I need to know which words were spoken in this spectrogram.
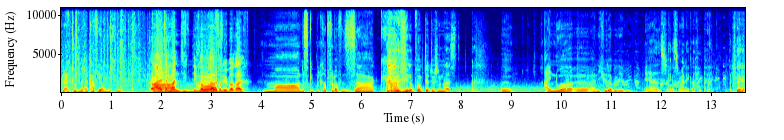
Vielleicht tut mir der Kaffee auch nicht gut. Alter, Mann, die... die boah, kommen gerade von überall. Mann, das geht mir gerade voll auf den Sack. Wie viele Punkte du schon hast. Äh, ein nur äh, eigentlich wiederbeleben. Ja, deswegen ist Medic auch OP.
